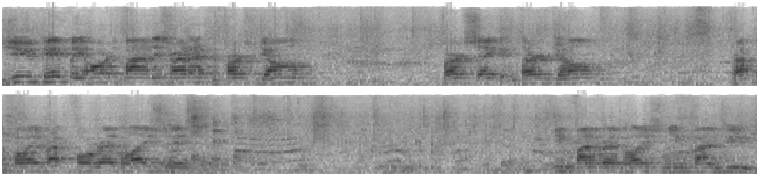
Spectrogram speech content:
Jude can be hard to find. This right after First John, First, Second, and Third John, right before right before Revelation. It's you can find Revelation, you can find Jude.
